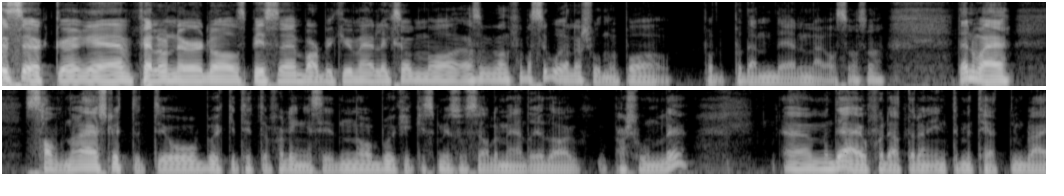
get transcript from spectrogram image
søker eh, fellow nerd og spiser barbecue med, liksom. Og, altså, man får masse gode relasjoner på, på, på den delen der også. Så det er noe jeg savner. Jeg sluttet jo å bruke Twitter for lenge siden, og bruker ikke så mye sosiale medier i dag personlig. Eh, men det er jo fordi at den intimiteten ble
